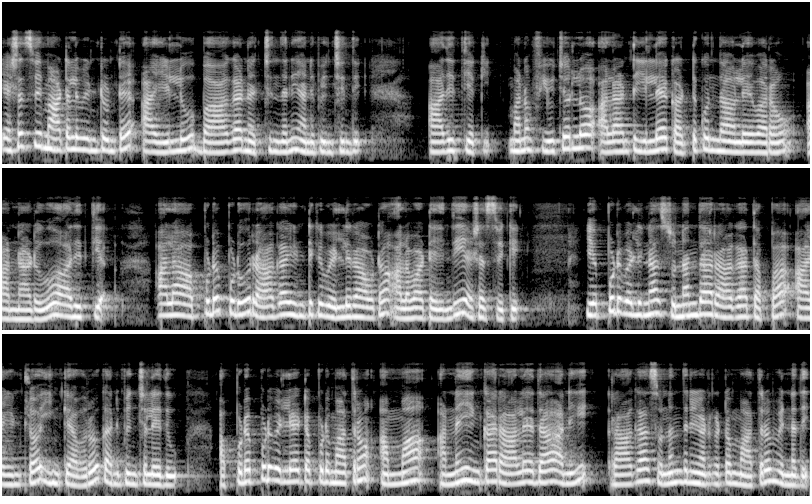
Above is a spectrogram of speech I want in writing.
యశస్వి మాటలు వింటుంటే ఆ ఇల్లు బాగా నచ్చిందని అనిపించింది ఆదిత్యకి. మనం ఫ్యూచర్లో అలాంటి ఇల్లే కట్టుకుందాం లేవరం? అన్నాడు ఆదిత్య. అలా అప్పుడప్పుడు రాగా ఇంటికి వెళ్ళి రావటం అలవాటైంది యశస్వికి. ఎప్పుడు వెళ్ళినా సునంద రాగా తప్ప ఆ ఇంట్లో ఇంకెవరూ కనిపించలేదు. అప్పుడప్పుడు వెళ్ళేటప్పుడు మాత్రం అమ్మ అన్నయ్య ఇంకా రాలేదా? అని రాగా సునందని అడగటం మాత్రం విన్నది.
